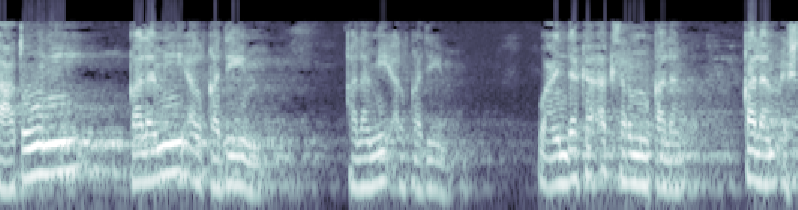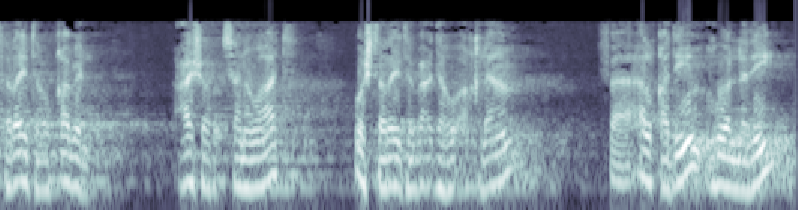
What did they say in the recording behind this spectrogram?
أعطوني قلمي القديم قلمي القديم وعندك أكثر من قلم قلم اشتريته قبل عشر سنوات واشتريت بعده أقلام فالقديم هو الذي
